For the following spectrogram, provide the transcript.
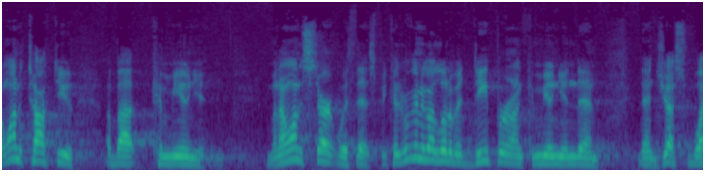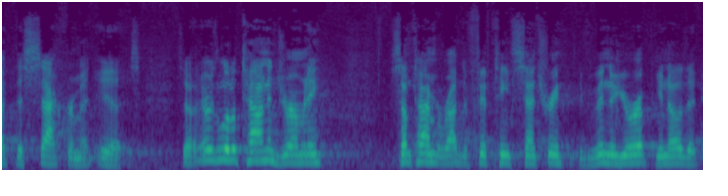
want to talk to you about communion. But I want to start with this because we're going to go a little bit deeper on communion than, than just what the sacrament is. So there was a little town in Germany sometime around the 15th century. If you've been to Europe, you know that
